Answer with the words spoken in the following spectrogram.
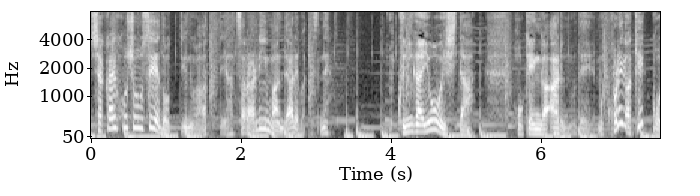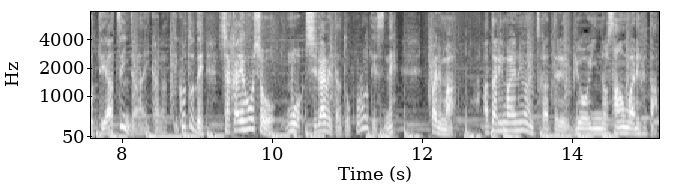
社会保障制度っていうのがあって、サラリーマンであればですね、国が用意した保険があるので、これが結構手厚いんじゃないかなっていうことで、社会保障も調べたところですね、やっぱりまあ、当たり前のように使ってる病院の3割負担、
